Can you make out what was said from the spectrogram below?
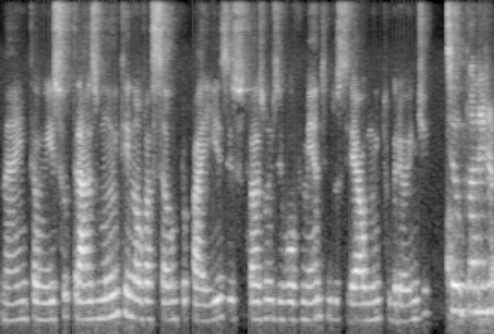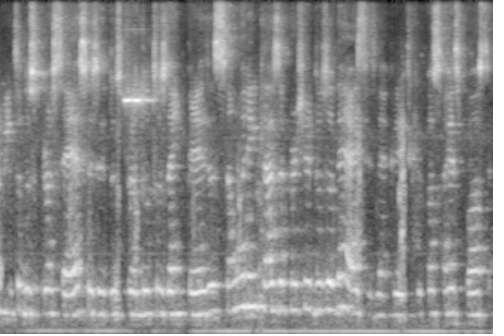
né? Então, isso traz muita inovação para o país, isso traz um desenvolvimento industrial muito grande. Se o planejamento dos processos e dos produtos da empresa são orientados a partir dos ODS, né? Acredito que com a sua resposta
